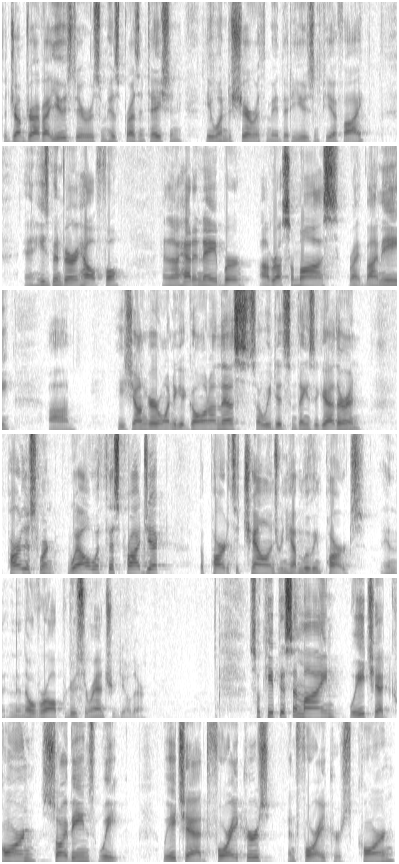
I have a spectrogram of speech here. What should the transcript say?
The jump drive I used here was from his presentation he wanted to share with me that he used in PFI. And he's been very helpful. And I had a neighbor, uh, Russell Moss, right by me. Um, he's younger, wanted to get going on this, so we did some things together. And part of this went well with this project, but part it's a challenge when you have moving parts in, in an overall producer-rancher deal there. So keep this in mind. We each had corn, soybeans, wheat. We each had four acres and four acres. Corn,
